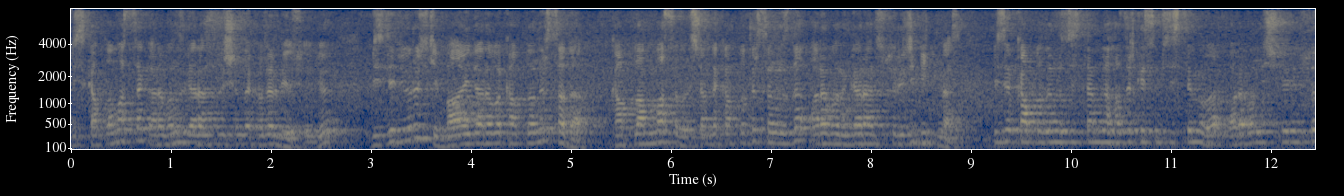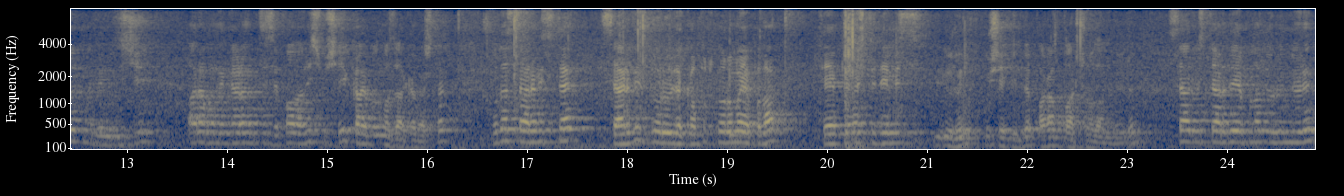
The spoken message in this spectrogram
biz kaplamazsak arabanız garanti dışında kalır diye söylüyor. Biz de diyoruz ki bayide araba kaplanırsa da, kaplanmazsa da dışarıda kaplatırsanız da arabanın garanti süreci bitmez. Bizim kapladığımız sistemde hazır kesim sistemi var. Arabanın hiçbirini sökmediğimiz için arabanın garantisi falan hiçbir şey kaybolmaz arkadaşlar. Bu da serviste servis boruyla kaput koruma yapılan TPH dediğimiz bir ürün. Bu şekilde paramparça olan bir ürün. Servislerde yapılan ürünlerin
